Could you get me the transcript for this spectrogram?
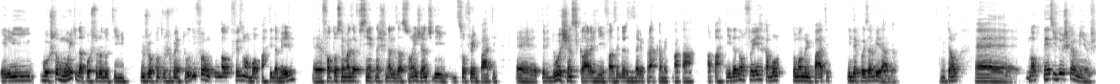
ele gostou muito da postura do time no jogo contra o Juventude, e foi o Náutico fez uma boa partida mesmo. É, faltou ser mais eficiente nas finalizações, antes de, de sofrer empate, é, teve duas chances claras de fazer 2 a 0 e praticamente matar a partida. Não fez, acabou tomando um empate e depois a virada. Então, é, tem esses dois caminhos.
